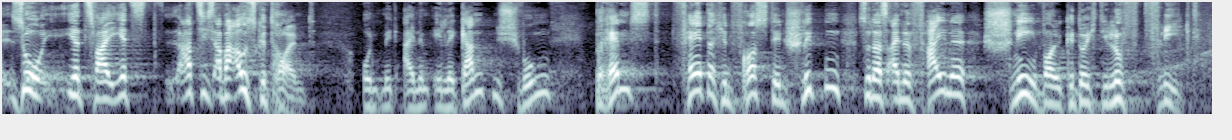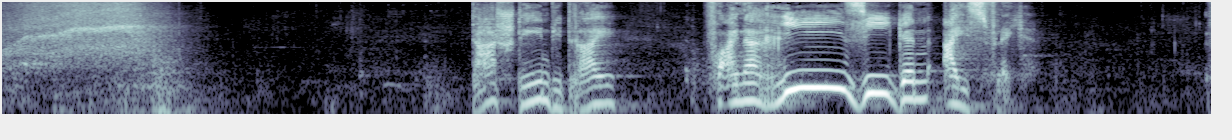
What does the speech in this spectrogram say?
So, ihr zwei, jetzt hat sich's aber ausgeträumt. Und mit einem eleganten Schwung bremst Väterchen Frost den Schlitten, sodass eine feine Schneewolke durch die Luft fliegt. Da stehen die drei vor einer riesigen Eisfläche.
